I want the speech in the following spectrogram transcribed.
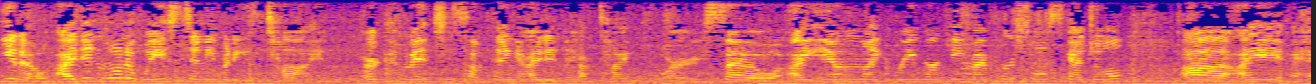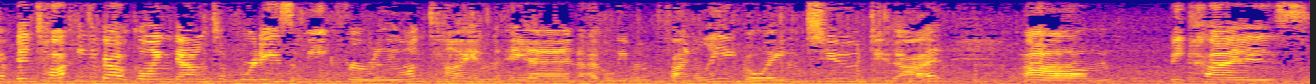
you know, I didn't want to waste anybody's time or commit to something I didn't have time for. So I am like reworking my personal schedule. Uh, I have been talking about going down to four days a week for a really long time, and I believe I'm finally going to do that um, because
